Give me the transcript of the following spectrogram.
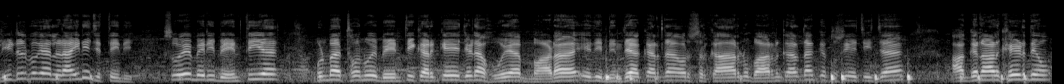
ਲੀਡਰ ਬਗੈਰ ਲੜਾਈ ਨਹੀਂ ਜਿੱਤੇਂਦੀ। ਸੋ ਇਹ ਮੇਰੀ ਬੇਨਤੀ ਹੈ। ਹੁਣ ਮੈਂ ਤੁਹਾਨੂੰ ਇਹ ਬੇਨਤੀ ਕਰਕੇ ਜਿਹੜਾ ਹੋਇਆ ਮਾੜਾ ਇਹਦੀ ਨਿੰਦਿਆ ਕਰਦਾ ਔਰ ਸਰਕਾਰ ਨੂੰ ਬਾਰਨ ਕਰਦਾ ਕਿ ਤੁਸੀਂ ਇਹ ਚੀਜ਼ਾਂ ਅੱਗ ਨਾਲ ਖੇਡਦੇ ਹੋ।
